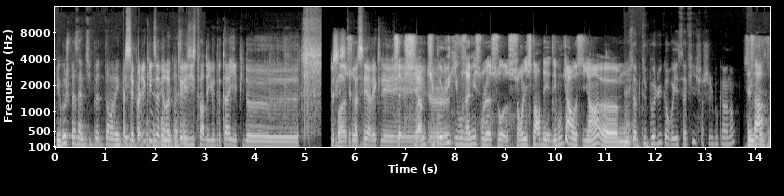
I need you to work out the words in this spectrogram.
Du coup, je passe un petit peu de temps avec lui. C'est pas lui qui nous avait raconté les histoires des Yudotai et puis de, de ce Bah, qui c'est- passé avec les. C'est c'est un petit peu lui qui vous a mis sur le- sur, sur l'histoire des, des bouquins aussi, hein. euh, C'est un petit peu lui qui a envoyé sa fille chercher le bouquin, non? C'est Oui, ça. Ça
